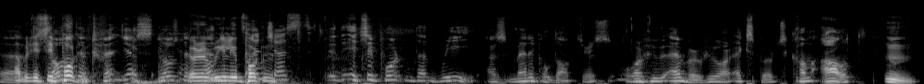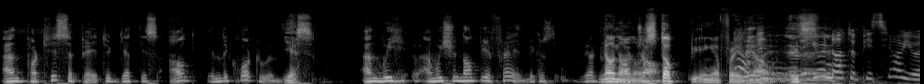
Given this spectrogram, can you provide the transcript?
Uh, Ah, but it's important. defe- yes, those You're really important. unjust. It- It's important that we, as medical doctors or whoever who are experts, come out Mm. and participate to get this out in the courtroom. Yes. And we and we should not be afraid because we are No, doing no, our no. job. Stop being afraid Yeah, now. It's, you're not a PCR, you're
